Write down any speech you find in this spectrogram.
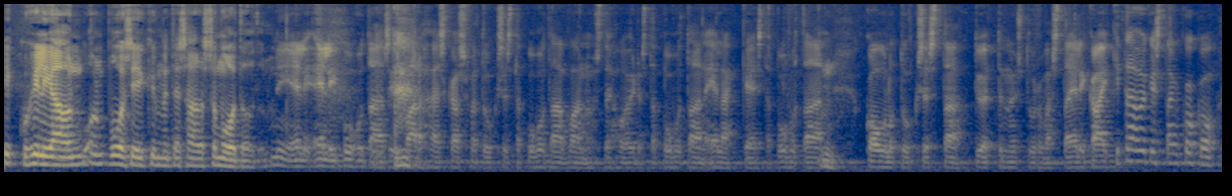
pikkuhiljaa on, on vuosikymmenten saatossa muotoutunut. Niin, eli, eli puhutaan siis varhaiskasvatuksesta, puhutaan vanhustenhoidosta, puhutaan eläkkeistä, puhutaan mm. koulutuksesta, työttömyysturvasta, eli kaikki tämä oikeastaan koko,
